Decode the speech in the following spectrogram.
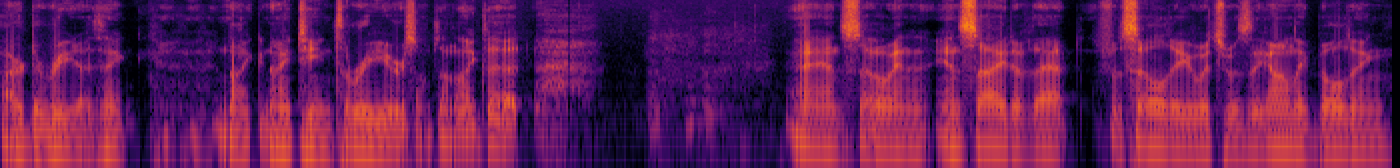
hard to read, I think, like 1903 or something like that. And so in, inside of that facility, which was the only building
